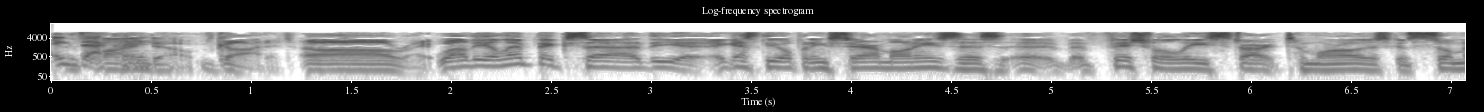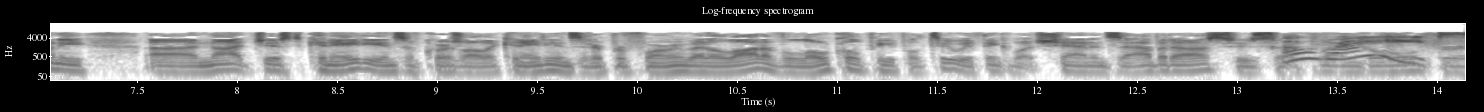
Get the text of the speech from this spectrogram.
Exactly. find out. Got it. All right. Well, the Olympics, uh, the uh, I guess the opening ceremonies is, uh, officially start tomorrow. There's so many, uh, not just Canadians, of course, all the Canadians that are performing, but a lot of local people too. We think about Shannon Szabados, who's uh, Oh, playing right. for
